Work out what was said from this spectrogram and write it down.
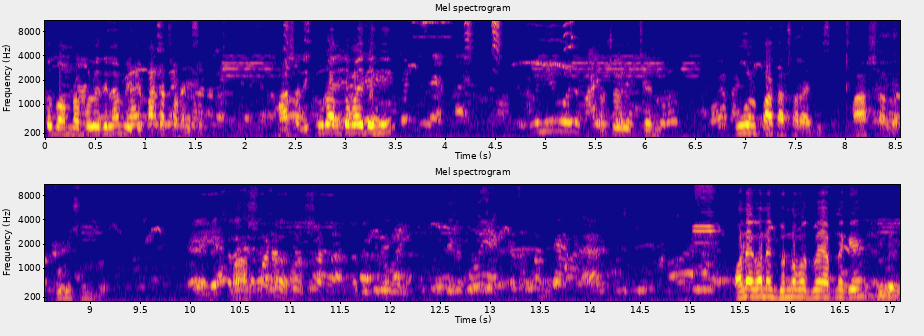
তবু আমরা বলে দিলাম এই যে পাকা ছড়াইছে। মাশাআল্লাহ, চূড়ান্ত ভাই দেখি। ফুল পাকা ছড়াই দিছে। মাশাআল্লাহ, খুবই সুন্দর। অনেক অনেক ধন্যবাদ ভাই আপনাকে। জি ভাই।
